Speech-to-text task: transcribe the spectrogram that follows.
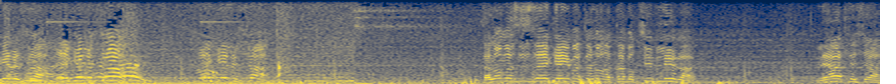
רגל לשם, רגל לשם! רגל לשם! אתה לא מזיז רגע אם אתה לא... אתה מקשיב לי רק. לאט לשם.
